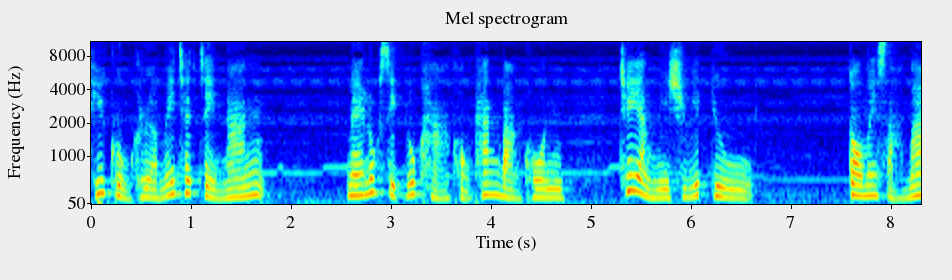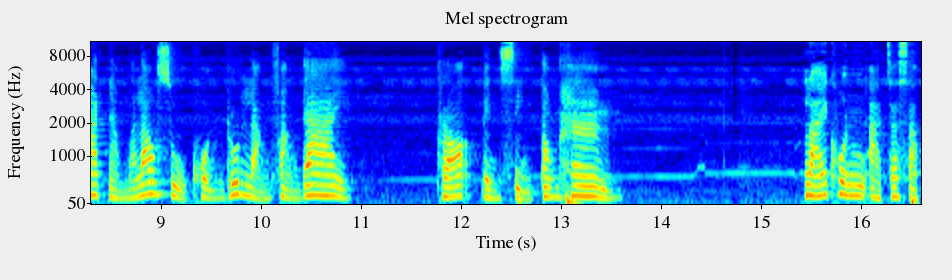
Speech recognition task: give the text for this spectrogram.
ที่กลุ่มเครือไม่ชัดเจนนั้น แม้ลูกศิษย์ลูกหาของท่านบางคน ที่ยังมีชีวิตอยู่ ก็ไม่สามารถนำมาเล่าสู่คนรุ่นหลังฟังได้ เพราะเป็นสิ่งต้องห้าม หลายคนอาจจะสับ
